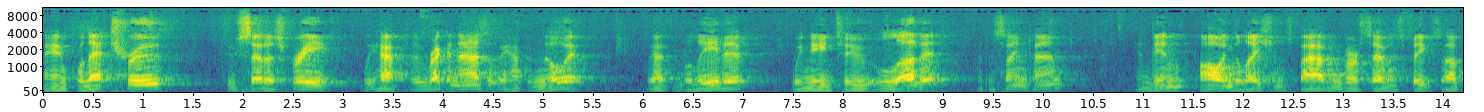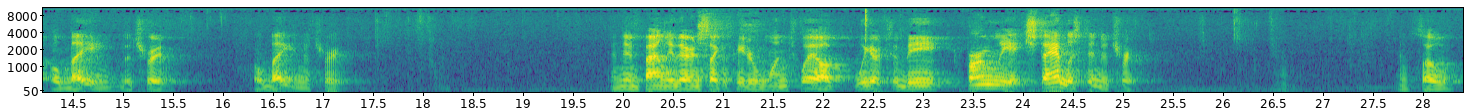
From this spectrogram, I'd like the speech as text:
and for that truth to set us free, we have to recognize it, we have to know it, we have to believe it, we need to love it at the same time. And then Paul in Galatians 5 and verse 7 speaks of obeying the truth. Obeying the truth. And then finally there in 2 Peter 1.12, we are to be firmly established in the truth. And so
